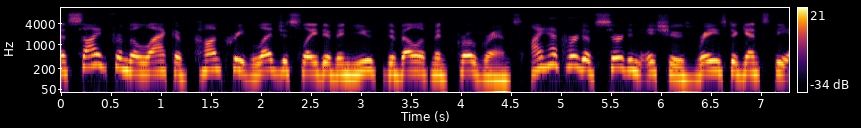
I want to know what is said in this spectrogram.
Aside from the lack of concrete legislative and youth development programs, I have heard of certain issues raised against the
